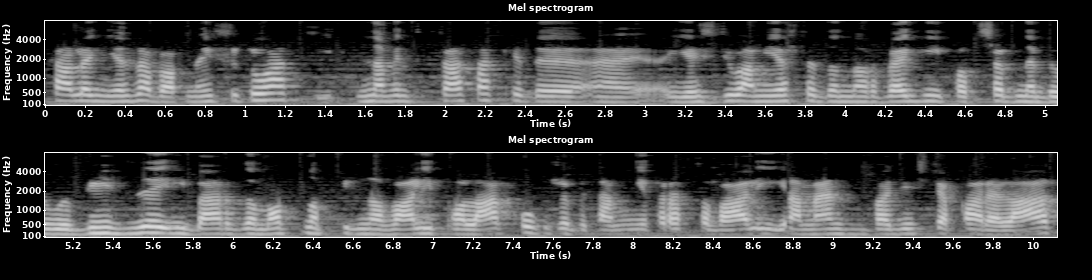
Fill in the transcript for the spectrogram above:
wcale niezabawnej sytuacji. No więc w czasach, kiedy e, jeździłam jeszcze do Norwegii i potrzebne były wizy i bardzo mocno pilnowali Polaków, żeby tam nie pracowali, ja mając 20 parę lat,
